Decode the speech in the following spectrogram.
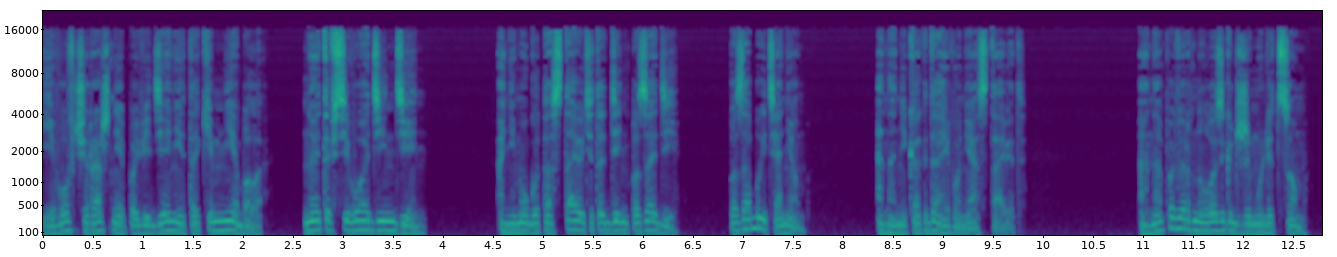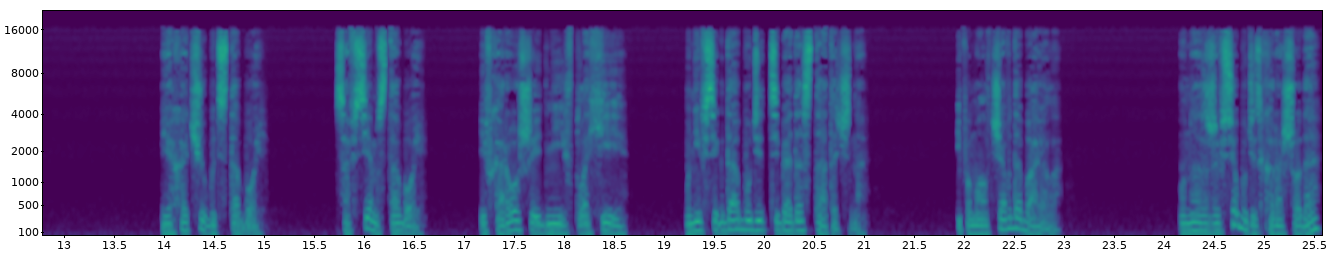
его вчерашнее поведение таким не было, но это всего один день. Они могут оставить этот день позади, позабыть о нем — она никогда его не оставит. Она повернулась к Джиму лицом. «Я хочу быть с тобой. Совсем с тобой. И в хорошие дни, и в плохие. Мне всегда будет тебя достаточно». И, помолчав, добавила. «У нас же все будет хорошо, да?»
